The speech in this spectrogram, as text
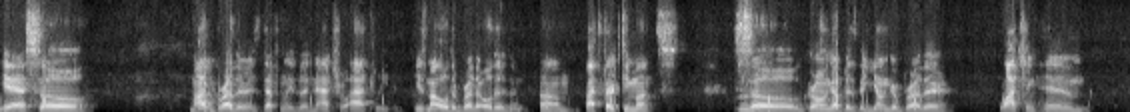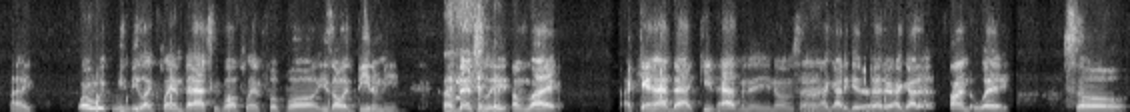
Yeah, so my brother is definitely the natural athlete. He's my older brother, older than um, by 13 months. Mm. So growing up as the younger brother, watching him, like, or we, would be like playing basketball, playing football. He's always beating me. Eventually, I'm like, I can't have that keep happening. You know what I'm saying? I got to get better. I got to find a way. So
